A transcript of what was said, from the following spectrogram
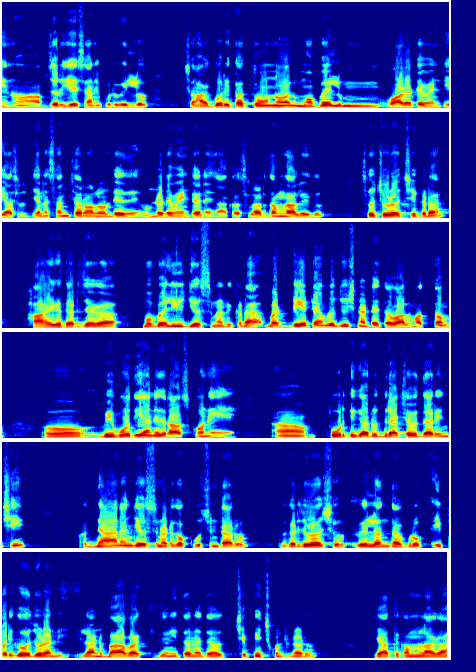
నేను అబ్జర్వ్ చేశాను ఇప్పుడు వీళ్ళు. సో అఘోరితత్వం ఉన్న వాళ్ళు మొబైల్ వాడటం ఏంటి? అసలు జనసంచారంలో ఉండేది ఉండటం ఏంటి అనేది నాకు అసలు అర్థం కాలేదు. సో చూడొచ్చు ఇక్కడ. హాయిగా దర్జాగా మొబైల్ యూజ్ చేస్తున్నారు ఇక్కడ. బట్ డే టైంలో చూసినట్టయితే వాళ్ళు మొత్తం విభూతి విభూది అనేది రాసుకొని పూర్తిగా రుద్రాక్ష ధరించి జ్ఞానం చేస్తున్నట్టుగా కూర్చుంటారు. ఇక్కడ చూడొచ్చు వీళ్ళంతా గ్రూప్. ఇప్పటికీ చూడండి ఇలాంటి బాబాకి ఇతనైతే చెప్పించుకుంటున్నాడు జాతకం లాగా.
